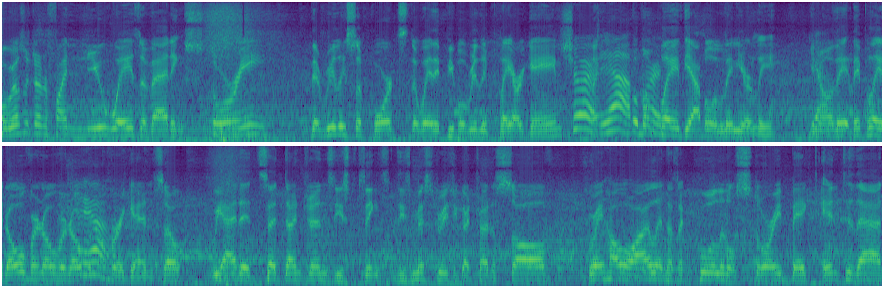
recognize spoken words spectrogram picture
But we're also trying to find new ways of adding story that really supports the way that people really play our game. Sure, Like, yeah, People don't play Diablo linearly. You Yeah. know, they, they play it over and over and over Yeah. and over again. So we added set dungeons, these things, these mysteries you got to try to solve. Grey Hollow Island has a cool little story baked into that.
